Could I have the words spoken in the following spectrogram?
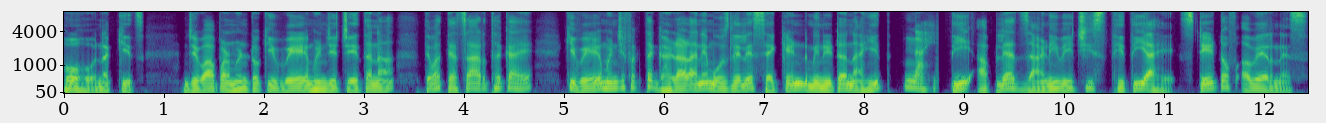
हो हो नक्कीच. जेव्हा आपण म्हणतो की वेळ म्हणजे चेतना तेव्हा त्याचा अर्थ काय? की वेळ म्हणजे फक्त घड्याळाने मोजलेले सेकंड मिनिटं नाहीत. नाही. ती आपल्या जाणीवेची स्थिती आहे स्टेट ऑफ अवेअरनेस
